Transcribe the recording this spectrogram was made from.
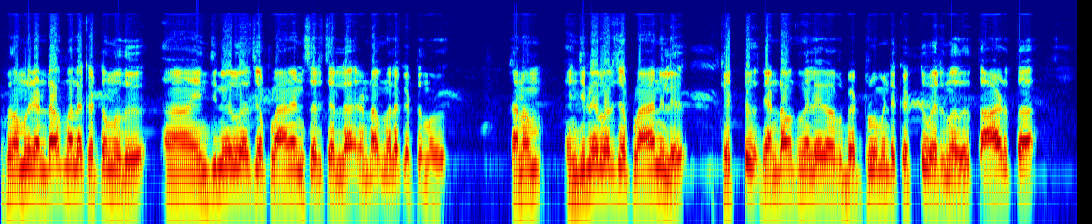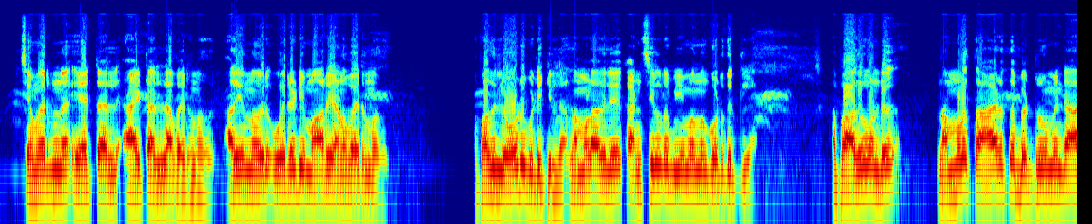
അപ്പോൾ നമ്മൾ രണ്ടാമത്തെ നില കെട്ടുന്നത് എഞ്ചിനീയർ വരച്ച പ്ലാൻ അനുസരിച്ചല്ല രണ്ടാമത്തെ നില കെട്ടുന്നത്. കാരണം എഞ്ചിനീയർ വരച്ച പ്ലാനിൽ കെട്ട് രണ്ടാമത്തെ നിലയിൽ ബെഡ്റൂമിന്റെ കെട്ട് വരുന്നത് താഴത്തെ ചുമരിന് ഏറ്റ ആയിട്ടല്ല വരുന്നത്. അതിൽ നിന്ന് ഒരു ഒരടി മാറിയാണ് വരുന്നത്. അപ്പോൾ അത് ലോഡ് പിടിക്കില്ല. നമ്മൾ അതിൽ കൺസീലർ ബീമൊന്നും കൊടുത്തിട്ടില്ല. അപ്പോൾ അതുകൊണ്ട് നമ്മൾ താഴത്തെ ബെഡ്റൂമിന്റെ ആ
